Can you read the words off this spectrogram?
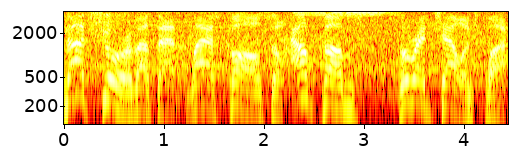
not sure about that last call, so out comes the red challenge flag.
